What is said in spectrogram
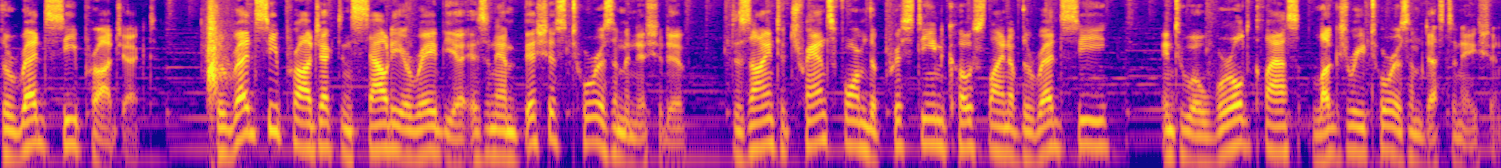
The Red Sea Project The Red Sea Project in Saudi Arabia is an ambitious tourism initiative designed to transform the pristine coastline of the Red Sea into a world-class luxury tourism destination.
